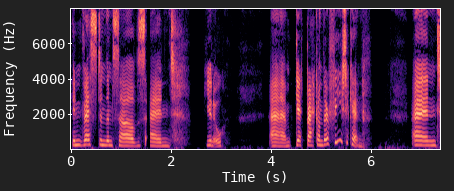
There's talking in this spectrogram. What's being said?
invest in themselves and, you know, um, get back on their feet again. And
